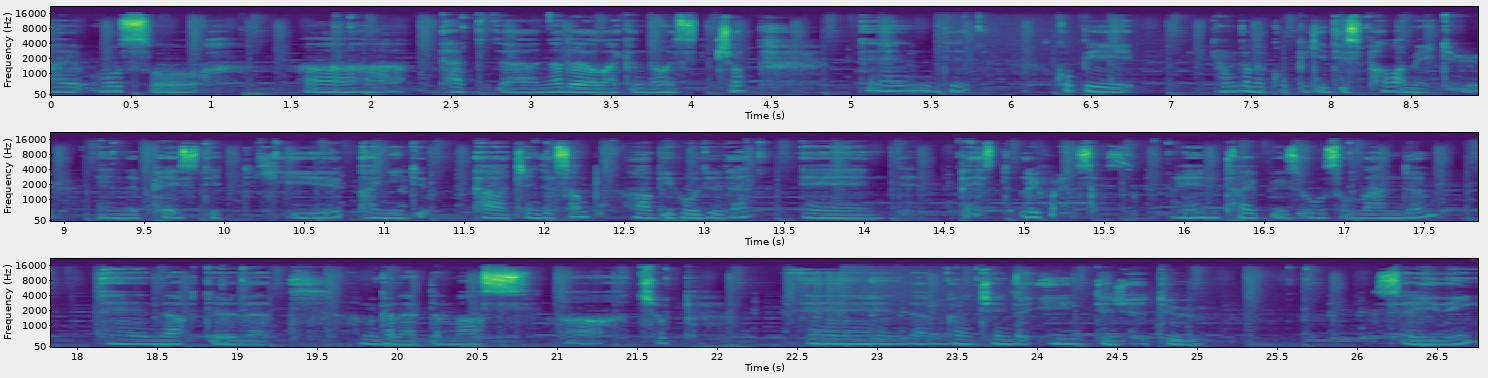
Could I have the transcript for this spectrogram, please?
I also uh, add another like a noise chop and copy I'm gonna copy this parameter and paste it here. I need to uh, change the sample. Uh, before do that and paste references. And type is also random. And after that I'm gonna add the mass uh, chop. And I'm gonna change the integer to ceiling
